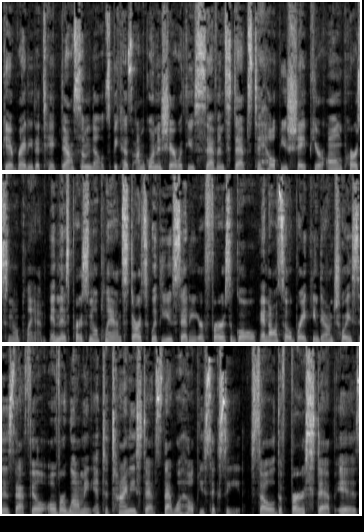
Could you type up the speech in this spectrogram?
Get ready to take down some notes because I'm going to share with you seven steps to help you shape your own personal plan. And this personal plan starts with you setting your first goal and also breaking down choices that feel overwhelming into tiny steps that will help you succeed. So the first step is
